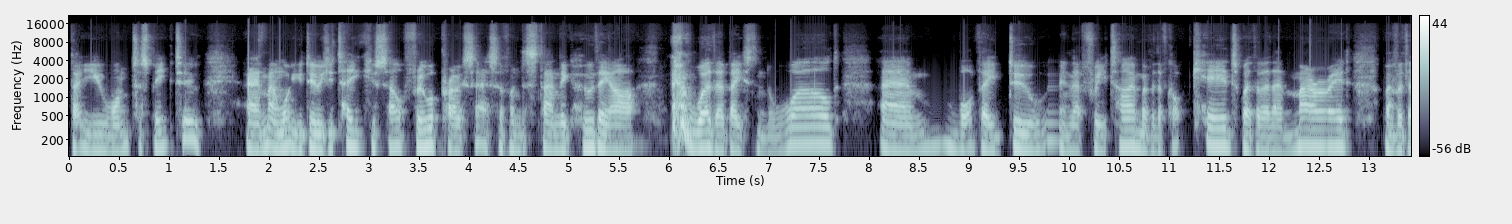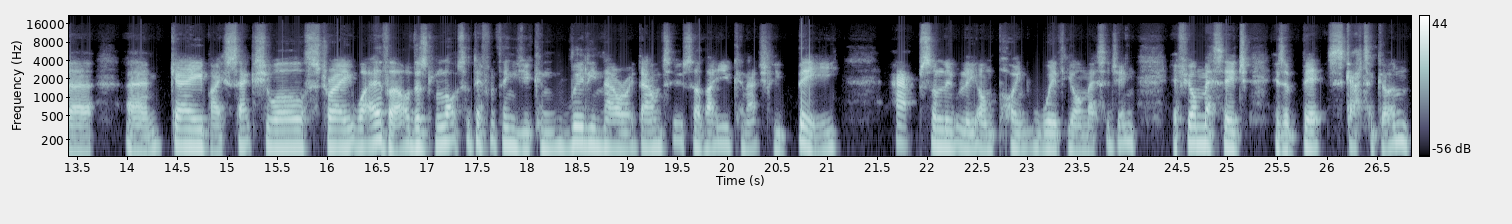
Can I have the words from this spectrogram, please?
That you want to speak to. Um, and what you do is you take yourself through a process of understanding who they are, where they're based in the world, um, what they do in their free time, whether they've got kids, whether they're married, whether they're um, gay, bisexual, straight, whatever. There's lots of different things you can really narrow it down to so that you can actually be absolutely on point with your messaging. If your message is a bit scattergun,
